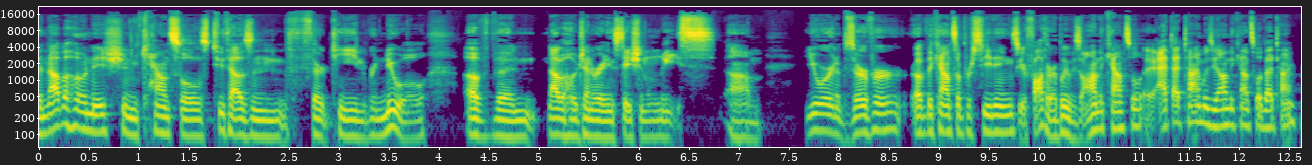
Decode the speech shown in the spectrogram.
the Navajo Nation Council's 2013 renewal of the Navajo Generating Station lease. Um, you were an observer of the council proceedings. Your father, I believe, was on the council at that time. Was he on the council at that time?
